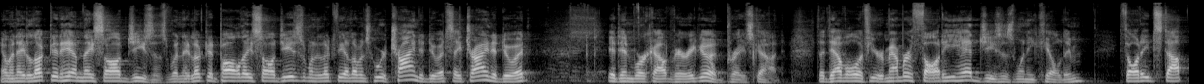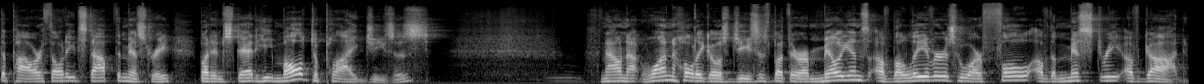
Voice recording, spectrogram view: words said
and when they looked at him, they saw Jesus. When they looked at Paul, they saw Jesus. When they looked at the other ones who were trying to do it, say trying to do it, it didn't work out very good, praise God. The devil, if you remember, thought he had Jesus when he killed him, thought he'd stop the power, thought he'd stop the mystery, but instead he multiplied Jesus. Now, not one Holy Ghost Jesus, but there are millions of believers who are full of the mystery of God.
